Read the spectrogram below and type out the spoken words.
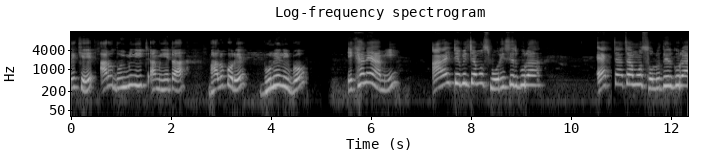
রেখে আরও দুই মিনিট আমি এটা ভালো করে ভুনে নিব। এখানে আমি আড়াই টেবিল চামচ মরিচের গুঁড়া, এক চা চামচ হলুদের গুঁড়া,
